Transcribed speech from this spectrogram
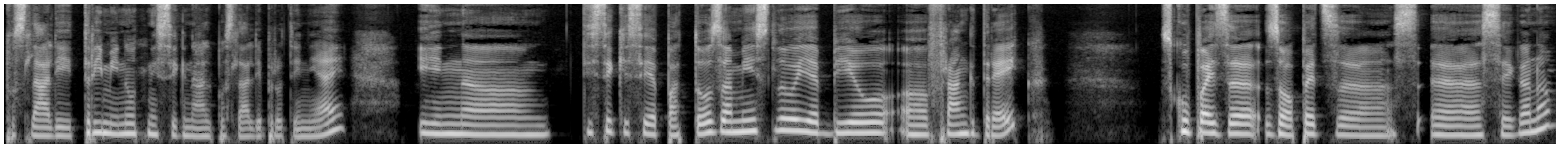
poslali, tri minutni signal poslali proti njej. In uh, tisti, ki si je pa to zamislil, je bil uh, Frank Drake skupaj z, zopet z, z uh, Seganom.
